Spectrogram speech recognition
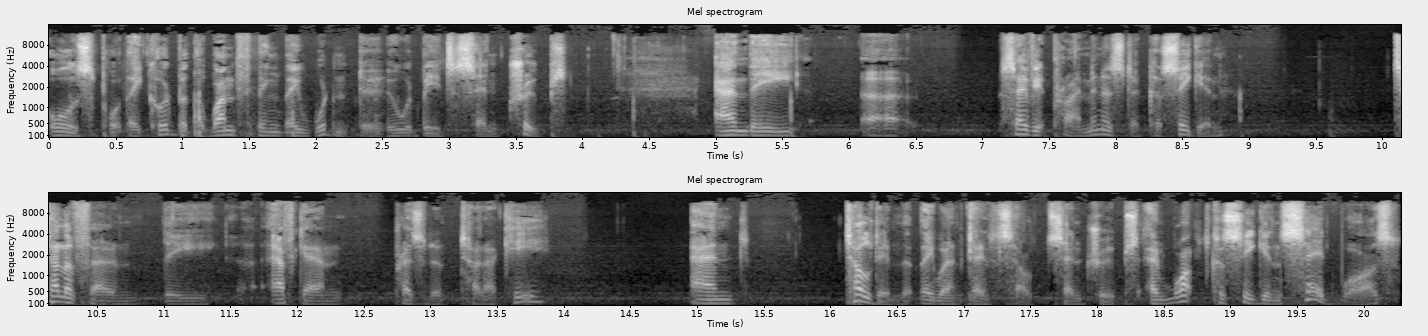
all the support they could, but the one thing they wouldn't do would be to send troops. And the uh, Soviet Prime Minister Kosygin telephoned the Afghan President Taraki and told him that they weren't going to send troops. And what Kosygin said was,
